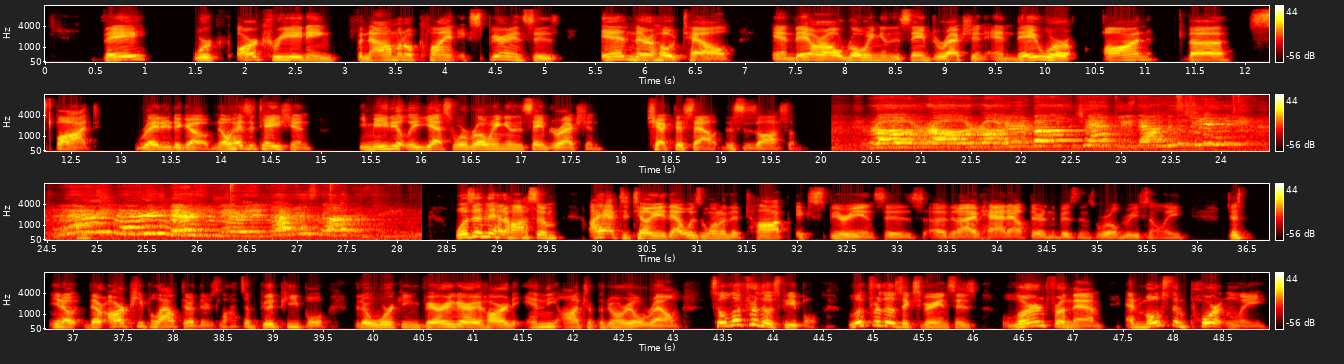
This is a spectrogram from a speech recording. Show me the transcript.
They were are creating phenomenal client experiences in their hotel and they are all rowing in the same direction and they were on the spot ready to go. No hesitation. Immediately, yes, we're rowing in the same direction. Check this out. This is awesome. Row, row, row your boat gently down the street. Mary, Mary, Mary, Mary, love is not a dream. Wasn't that awesome? I have to tell you, that was one of the top experiences uh, that I've had out there in the business world recently. Just, you know, there are people out there, there's lots of good people that are working very, very hard in the entrepreneurial realm. So look for those people, look for those experiences, learn from them, and most importantly,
